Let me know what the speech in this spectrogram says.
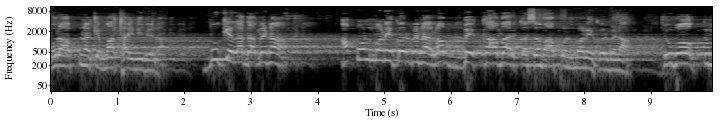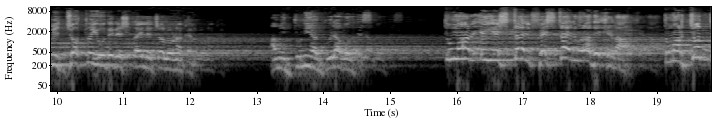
ওরা আপনাকে মাথায় নিবে না, বুকে লাগাবে না, আপন মনে করবে না, রব্বে কাবার কসম আপন মনে করবে না। যুবক, তুমি যতই ওদের স্টাইলে চলো না কেন, আমি দুনিয়া ঘুরা বলতেছি। তোমার এই স্টাইল ফেস্টাইল ওরা দেখে না, তোমার চোদ্দ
